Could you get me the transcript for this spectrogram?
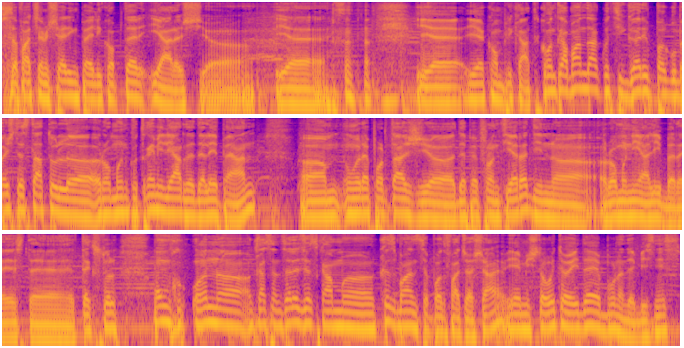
Și să facem sharing pe elicopter, iarăși uh, E, e, e complicat. Contrabanda cu țigări păgubește statul uh, român cu 3 miliarde de lei pe an. Um, un reportaj uh, de pe frontieră din uh, România Liberă este textul. Un, un, uh, ca să înțelegeți cam uh, câți bani se pot face așa. E mișto. Uite, o idee bună de business.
